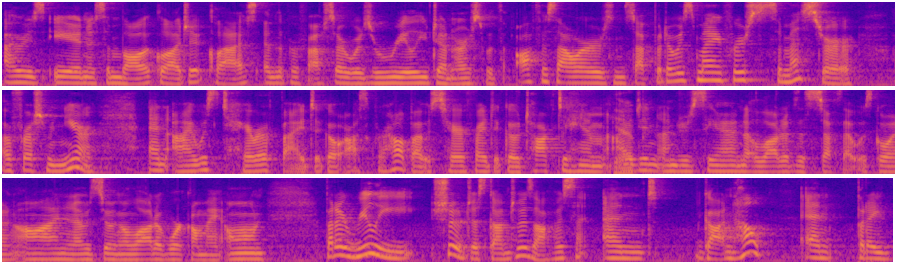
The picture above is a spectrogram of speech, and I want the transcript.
I was in a symbolic logic class, and the professor was really generous with office hours and stuff. But it was my first semester of freshman year, and I was terrified to go ask for help. I was terrified to go talk to him. I didn't understand a lot of the stuff that was going on, and I was doing a lot of work on my own. But I really should have just gone to his office and gotten help. And but I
